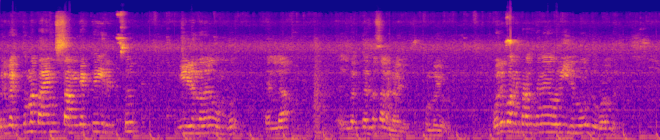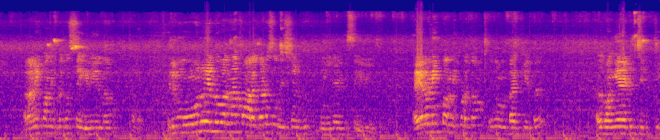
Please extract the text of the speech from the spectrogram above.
ഒരു വെക്കുന്ന ടൈം സന്ധ്യക്ക് ഇരുട്ട് വീഴുന്നതിന് മുമ്പ് എല്ലാ വെക്കേണ്ട സ്ഥലങ്ങളിലും കൊണ്ടുപോയി കൊടുക്കും. ഒരു പന്നിപ്പടക്കത്തിന് ഒരു ഇരുന്നൂറ് രൂപ ഉണ്ട് അതാണ് ഈ പന്നിപ്പടക്കം സെയിൽ ചെയ്യുന്ന സ്ഥലം. ഇതിൽ മൂന്ന് എന്ന് പറഞ്ഞാൽ പാലക്കാട് സ്വദേശികൾക്ക് മെയിനായിട്ട് സെയിൽ ചെയ്യും. അയാളാണ് ഈ പന്നിപ്പടക്കം ഇത് ഉണ്ടാക്കിയിട്ട് അത് ഭംഗിയായിട്ട് ചിറ്റി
